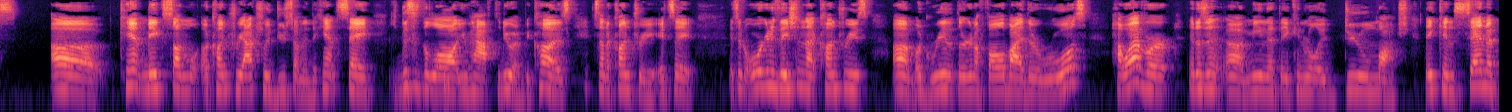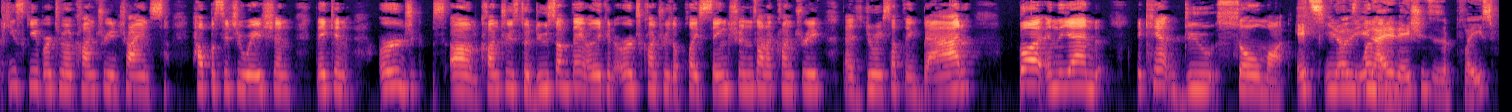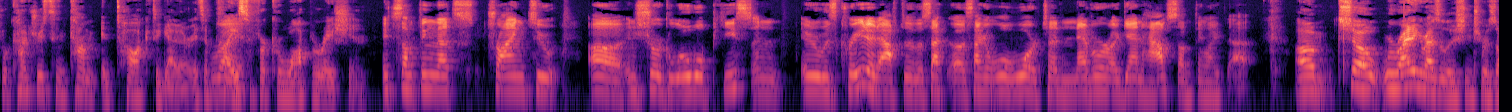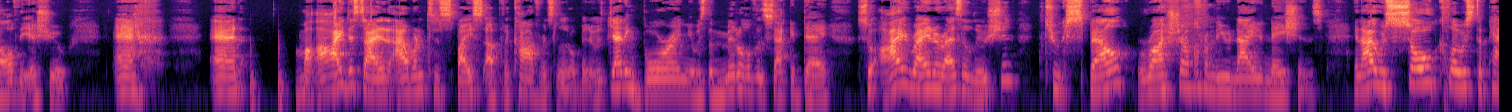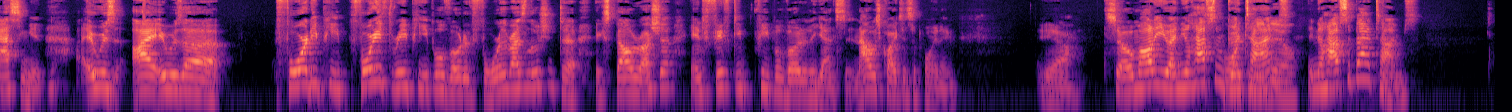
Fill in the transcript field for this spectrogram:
uh can't make some a country actually do something. They can't say this is the law, you have to do it because it's not a country. It's a it's an organization that countries um, agree that they're going to follow by their rules, However, that doesn't uh, mean that they can really do much. They can send a peacekeeper to a country and try and help a situation. They can urge um, countries to do something, or they can urge countries to place sanctions on a country that's doing something bad. But in the end, it can't do so much. It's you know the United Nations is a place where countries can come and talk together. It's a place right. for cooperation. It's something that's trying to uh, ensure global peace, and it was created after the sec- uh, Second World War to never again have something like that. Um, so we're writing a resolution to resolve the issue, and and my, I decided I wanted to spice up the conference a little bit. It was getting boring. It was the middle of the second day, so I write a resolution to expel Russia from the United Nations, and I was so close to passing it. It was I. It was a 40 people 43 people voted for the resolution to expel Russia and 50 people voted against it. And that was quite disappointing. Yeah. So Model UN, you'll have some what good times and you'll have some bad times.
